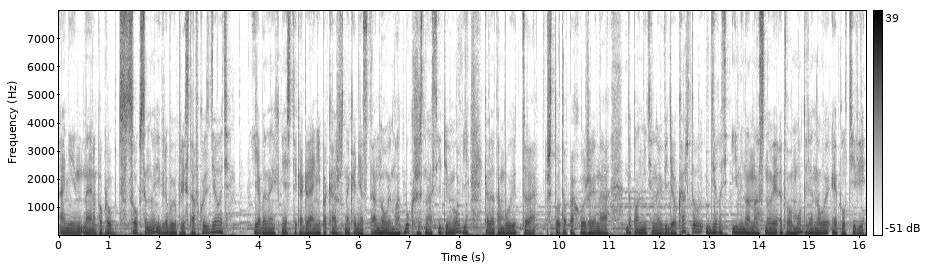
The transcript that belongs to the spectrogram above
Они, наверное, попробуют собственную игровую приставку сделать. Я бы на их месте, когда они покажут наконец-то новый MacBook 16-дюймовый, когда там будет э, что-то похожее на дополнительную видеокарту, делать именно на основе этого модуля новый Apple TV,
